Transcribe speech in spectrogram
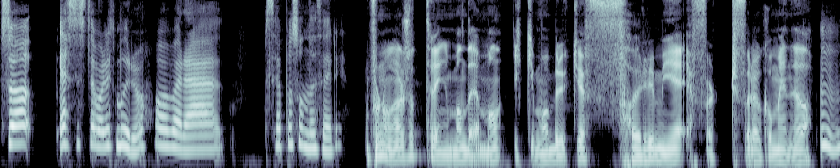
Så jeg syns det var litt moro å bare se på sånne serier. For noen ganger så trenger man det man ikke må bruke for mye effort for å komme inn i, da. Mm.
